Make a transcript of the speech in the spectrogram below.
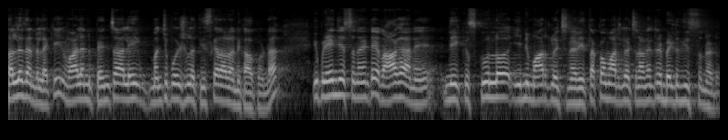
తల్లిదండ్రులకి వాళ్ళని పెంచాలి మంచి పొజిషన్లో తీసుకురావాలని కాకుండా ఇప్పుడు ఏం చేస్తున్నాడంటే రాగానే నీకు స్కూల్లో ఇన్ని మార్కులు వచ్చినవి తక్కువ మార్కులు వచ్చినవి అంటే బెల్ట్ తీస్తున్నాడు.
